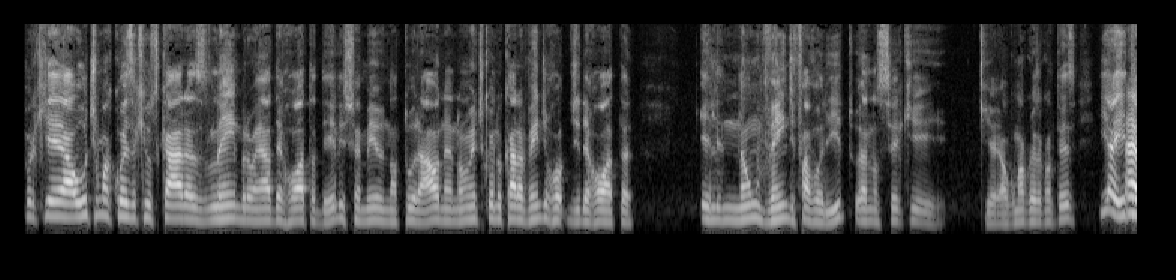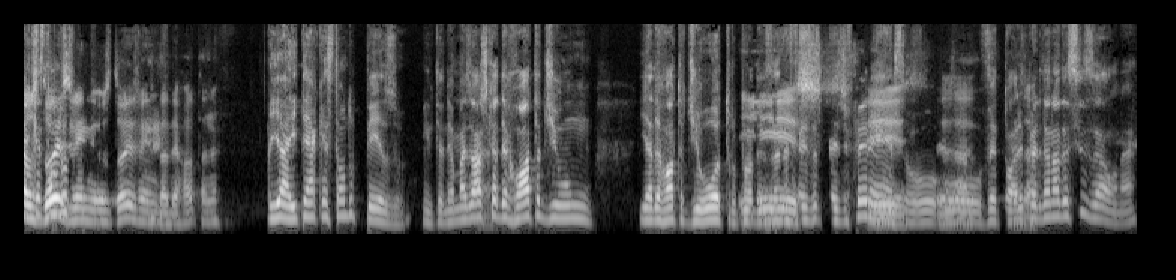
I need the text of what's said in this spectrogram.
porque a última coisa que os caras lembram é a derrota dele, isso é meio natural, né? Normalmente quando o cara vem de, de derrota, ele não vem de favorito, a não ser que, que alguma coisa aconteça. E aí é, os dois, do... vêm, os dois vêm da derrota, né? E aí tem a questão do peso, entendeu? Mas eu acho é. que a derrota de um e a derrota de outro pro fez, fez diferença. Isso, o, exato, o Vettori exato. perdendo a decisão, né?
